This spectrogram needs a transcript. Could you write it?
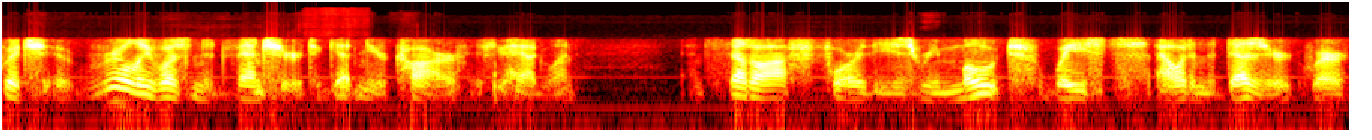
which it really was an adventure to get in your car, if you had one, set off for these remote wastes out in the desert where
